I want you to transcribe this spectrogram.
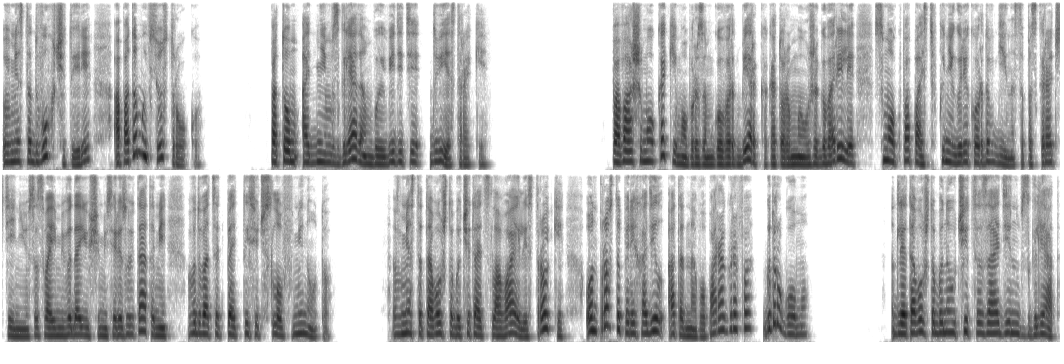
вместо двух — четыре, а потом и всю строку. Потом одним взглядом вы видите две строки. По-вашему, каким образом Говард Берг, о котором мы уже говорили, смог попасть в Книгу рекордов Гиннесса по скорочтению со своими выдающимися результатами в 25 тысяч слов в минуту? Вместо того, чтобы читать слова или строки, он просто переходил от одного параграфа к другому. Для того, чтобы научиться за один взгляд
